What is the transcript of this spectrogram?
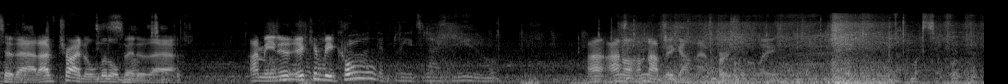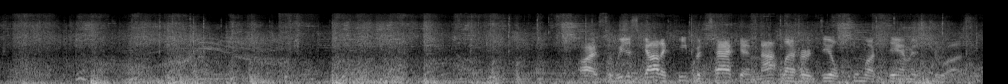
to that. I've tried a little bit of that. I mean, it, it can be Never met a cool. god That bleeds like you. I, I don't I'm not big on that personally. Alright, so we just gotta keep attacking, not let her deal too much damage to us.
